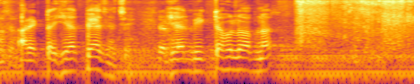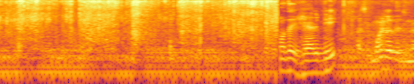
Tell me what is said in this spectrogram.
আচ্ছা। আর একটা হেয়ার প্যাচ আছে। হেয়ার বিগটা হলো আপনার আমাদের হেয়ার উইক আচ্ছা মহিলাদের জন্য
